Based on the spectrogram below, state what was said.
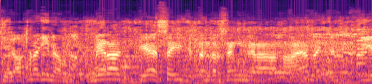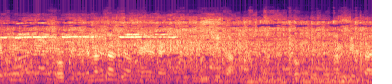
ਠੀਕ ਹੈ ਆਪਣਾ ਕੀ ਨਾਮ? ਹੈ ਮੇਰਾ ਐਸਆਈ ਜਤਿੰਦਰ ਸਿੰਘ ਮੇਰਾ ਨਾਮ ਆ ਮੈਂ ਜੀਪੀ ਜਲੰਧਰ ਤੇ ਉੱਥੇ ਡਿਊਟੀ ਕਰਦਾ। ਓਕੇ। ਅੰਕਿਤ ਕਰ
